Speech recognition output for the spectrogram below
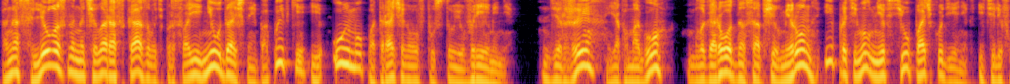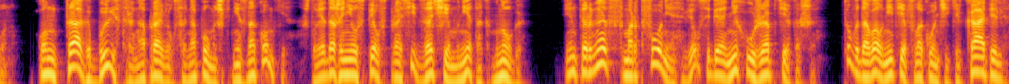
она слезно начала рассказывать про свои неудачные попытки и уйму потраченного впустую времени. «Держи, я помогу», Благородно сообщил Мирон и протянул мне всю пачку денег и телефон. Он так быстро направился на помощь к незнакомке, что я даже не успел спросить, зачем мне так много. Интернет в смартфоне вел себя не хуже аптекарши. То выдавал не те флакончики капель,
